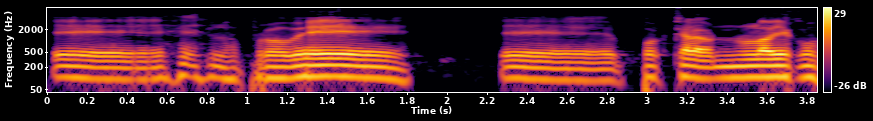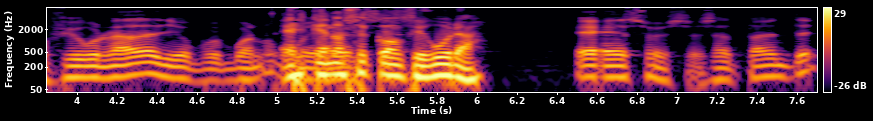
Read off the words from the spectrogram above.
eh, lo probé, eh, pues claro, no lo había configurado nada, y digo, pues bueno. Es que no se si- configura. Eso es, exactamente.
